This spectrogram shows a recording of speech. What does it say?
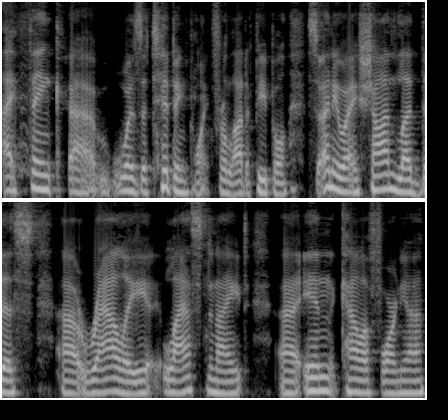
I think uh, was a tipping point for a lot of people. So anyway, Sean led this uh, rally last night uh, in California,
